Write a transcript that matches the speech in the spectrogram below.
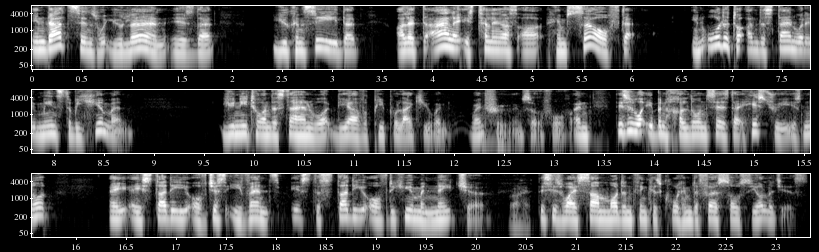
In that sense, what you learn is that you can see that Allah Ta'ala is telling us uh, himself that in order to understand what it means to be human, you need to understand what the other people like you went, went through and so forth. And this is what Ibn Khaldun says that history is not a, a study of just events, it's the study of the human nature. Right. This is why some modern thinkers call him the first sociologist.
